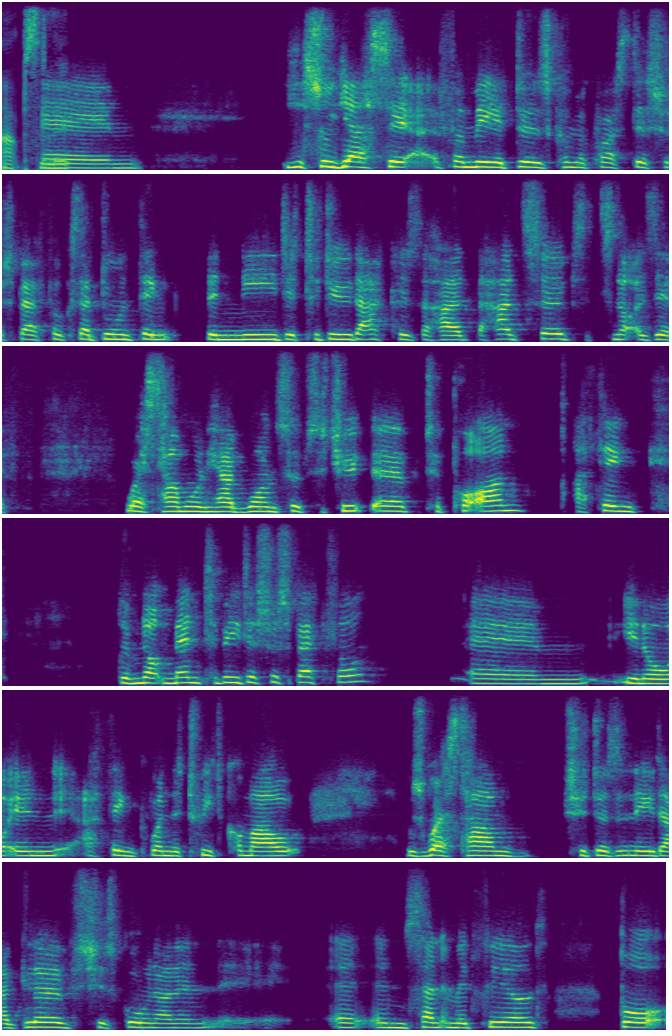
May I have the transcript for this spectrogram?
Absolutely. Um, so yes, it, for me it does come across disrespectful because I don't think they needed to do that because they had they had subs. It's not as if West Ham only had one substitute there to put on. I think they've not meant to be disrespectful. Um, you know, in I think when the tweet come out, it was West Ham. She doesn't need our gloves. She's going on in in centre midfield, but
